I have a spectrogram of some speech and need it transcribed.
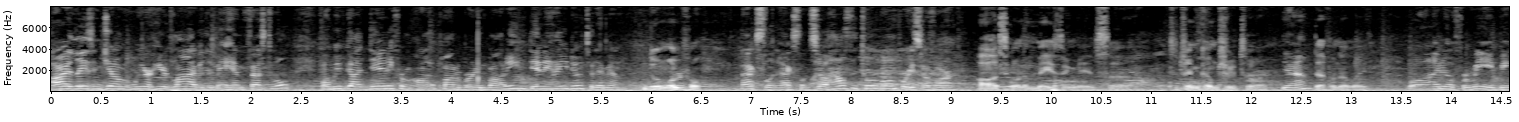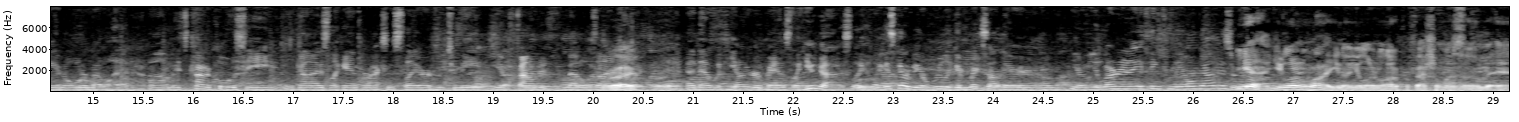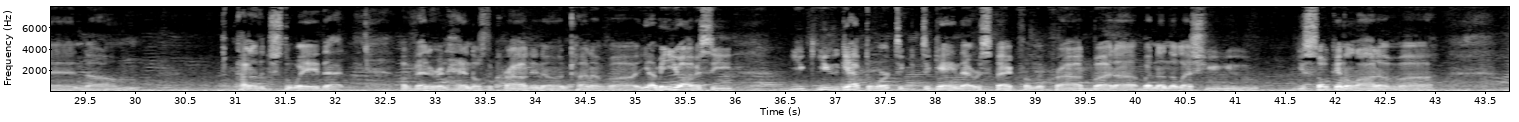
All right, ladies and gentlemen, we are here live at the Mayhem Festival, and we've got Danny from uh, Upon a Burning Body. Danny, how you doing today, man? I'm doing wonderful. Excellent, excellent. So, how's the tour going for you so far? Oh, it's going amazing, man. It's, uh, it's a dream come true tour. Yeah? Definitely. Well, I know for me, being an older metalhead, um, it's kind of cool to see guys like Anthrax and Slayer, who to me, you know, founded metal as I Right, it, right. and then with younger bands like you guys, like, like it's got to be a really good mix out there. And, um, you know, you learning anything from the old guys? Or? Yeah, you learn a lot. You know, you learn a lot of professionalism and um, kind of the, just the way that a veteran handles the crowd. You know, and kind of uh, yeah. I mean, you obviously you you have to work to, to gain that respect from the crowd, but uh, but nonetheless, you you you soak in a lot of uh,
